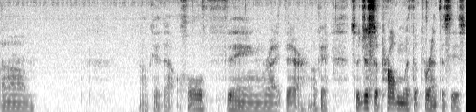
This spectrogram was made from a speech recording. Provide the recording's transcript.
Um, okay, that whole thing right there. Okay, so just a problem with the parentheses.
